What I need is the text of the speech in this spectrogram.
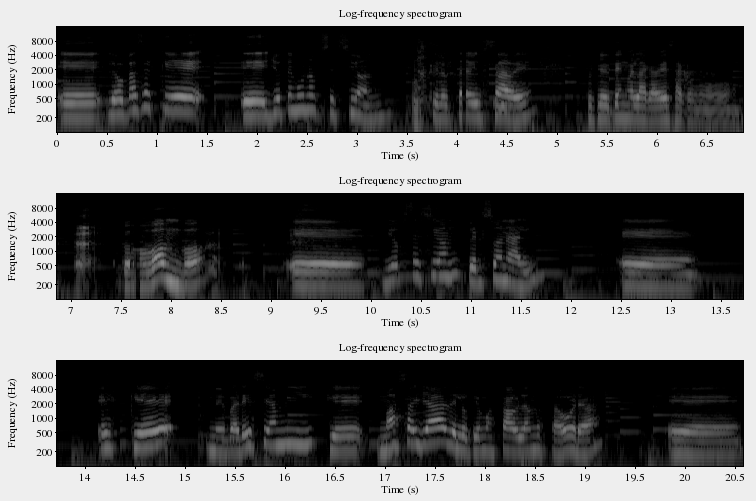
Eh, lo que pasa es que eh, yo tengo una obsesión, que el Octavio sabe, porque tengo en la cabeza como, como bombo. Eh, mi obsesión personal es que me parece a mí que más allá de lo que hemos estado hablando hasta ahora, eh,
